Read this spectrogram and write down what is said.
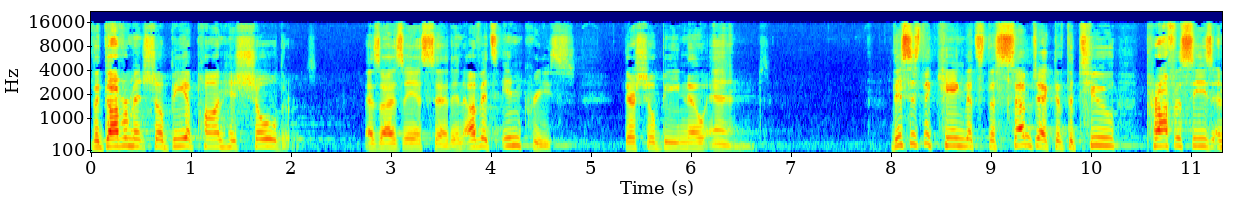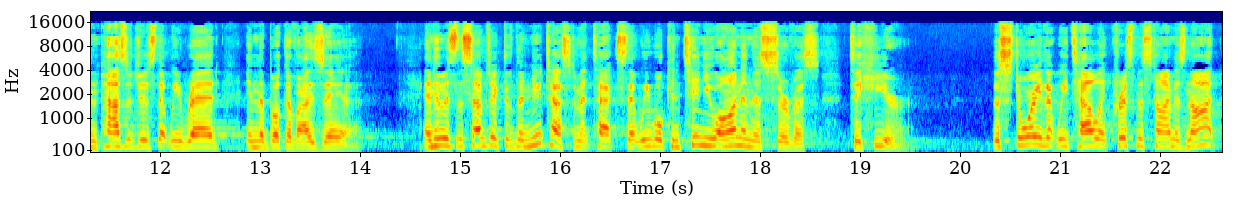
The government shall be upon his shoulders, as Isaiah said, and of its increase there shall be no end. This is the king that's the subject of the two prophecies and passages that we read in the book of Isaiah, and who is the subject of the New Testament text that we will continue on in this service to hear. The story that we tell at Christmas time is not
